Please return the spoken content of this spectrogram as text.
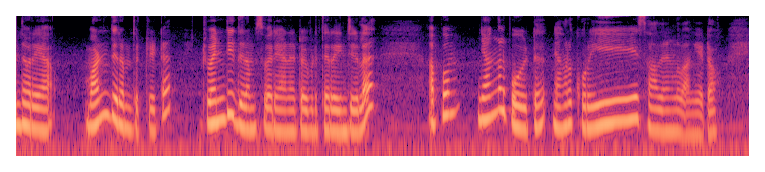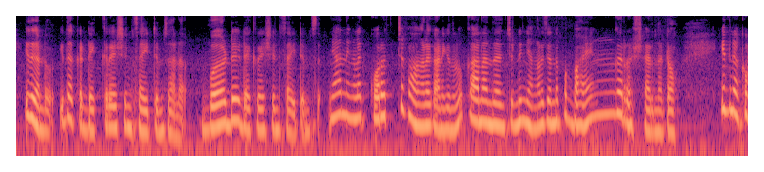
എന്താ പറയുക വൺ ദിറം തൊട്ടിട്ട് ട്വന്റി ദിറംസ് വരെയാണ് കേട്ടോ ഇവിടുത്തെ റേഞ്ചുകൾ അപ്പം ഞങ്ങൾ പോയിട്ട് ഞങ്ങൾ കുറേ സാധനങ്ങൾ വാങ്ങി കേട്ടോ. ഇത് കണ്ടോ? ഇതൊക്കെ ഡെക്കറേഷൻസ് ഐറ്റംസ് ആണ്. ബർത്ത്ഡേ ഡെക്കറേഷൻസ് ഐറ്റംസ് ഞാൻ നിങ്ങളെ കുറച്ച് ഭാഗങ്ങളെ കാണിക്കുന്നുള്ളൂ. കാരണം എന്താണെന്ന് വെച്ചിട്ടുണ്ടെങ്കിൽ ഞങ്ങൾ ചെന്നപ്പോൾ ഭയങ്കര റഷായിരുന്നു കേട്ടോ. ഇതിനൊക്കെ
